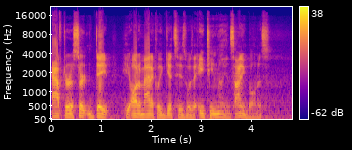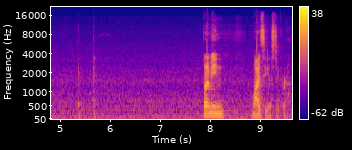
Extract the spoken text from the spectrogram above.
after a certain date, he automatically gets his was it 18 million signing bonus. But I mean, why is he gonna stick around?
